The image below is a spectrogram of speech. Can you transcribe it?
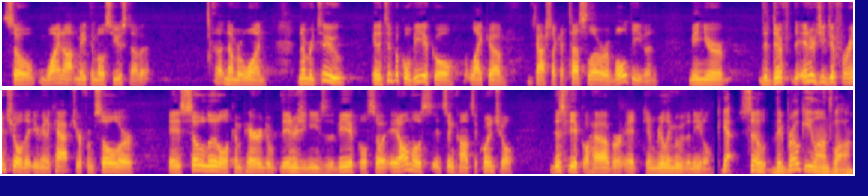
So why not make the most use of it? Uh, number one. Number two, in a typical vehicle, like a, gosh, like a Tesla or a Bolt even, I mean, your, the, the energy differential that you're going to capture from solar is so little compared to the energy needs of the vehicle. So it almost, it's inconsequential. This vehicle, however, it can really move the needle. Yeah. So they broke Elon's law,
